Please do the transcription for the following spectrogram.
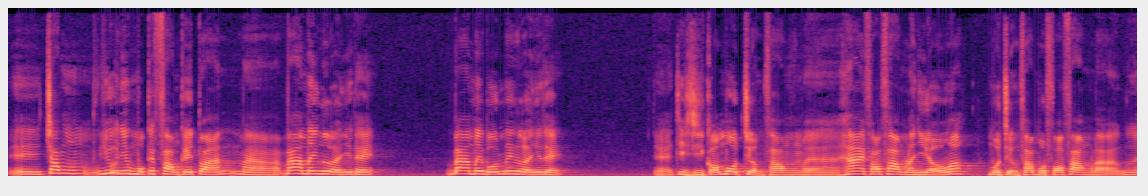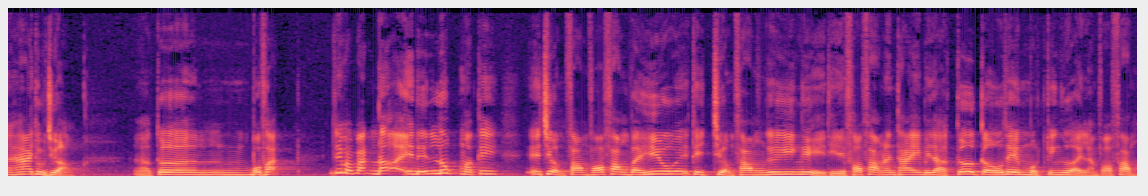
ừ, trong ví dụ như một cái phòng kế toán mà 30 người như thế 30 40 người như thế Đấy, thì chỉ có một trưởng phòng hai phó phòng là nhiều đúng không? Một trưởng phòng một phó phòng là hai thủ trưởng à, cơ bộ phận. Chứ mà bạn đợi đến lúc mà cái trưởng phòng phó phòng về hưu ấy, thì trưởng phòng ghi nghỉ thì phó phòng lên thay. Bây giờ cơ cấu thêm một cái người làm phó phòng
